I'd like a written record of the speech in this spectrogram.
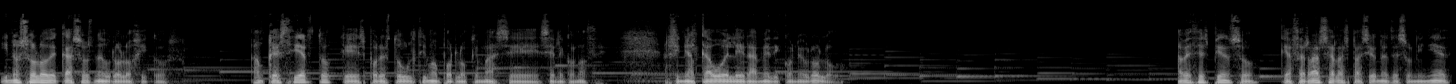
Y no solo de casos neurológicos, aunque es cierto que es por esto último por lo que más se, le conoce. Al fin y al cabo, él era médico neurólogo. A veces pienso que aferrarse a las pasiones de su niñez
